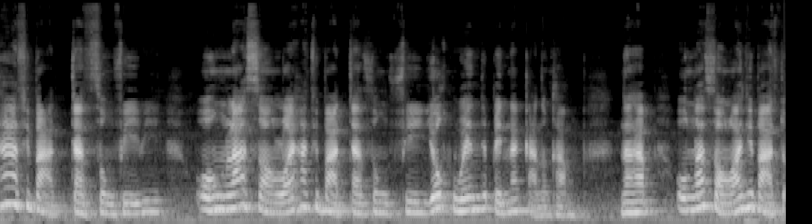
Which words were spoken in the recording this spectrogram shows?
ห้าสิบาทจัดส่งฟรีพี่ องค์ละสองร้อยห้าสิบาทจัดส่งฟรียกเว้นจะเป็นหน้ากากทองคำนะครับ องค์ละสองร้อยบาทโจ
